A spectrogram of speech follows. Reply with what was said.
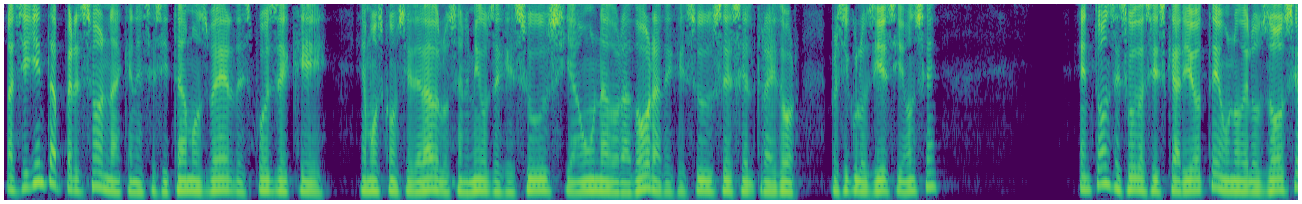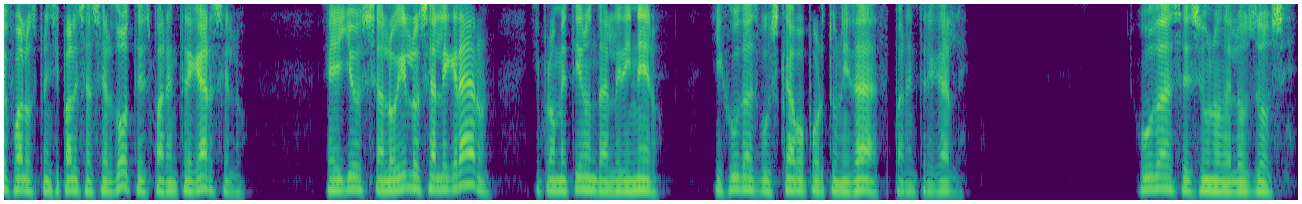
La siguiente persona que necesitamos ver después de que hemos considerado los enemigos de Jesús y a una adoradora de Jesús es el traidor. Versículos 10 y 11. Entonces Judas Iscariote, uno de los doce, fue a los principales sacerdotes para entregárselo. Ellos, al oírlo, se alegraron y prometieron darle dinero, y Judas buscaba oportunidad para entregarle. Judas es uno de los doce.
